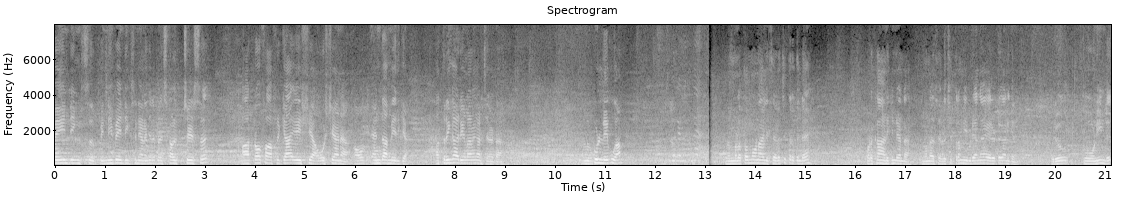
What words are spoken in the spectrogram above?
പെയിന്റിങ്സ് പിന്നി പെയിന്റിങ്സിനെ ആണെങ്കിൽ sculptures art of Africa Asia Oceania and America അത്രയും കാര്യങ്ങളാണ് കാണിച്ചത് കേട്ടോ. നമുക്ക് ഉള്ളിൽ പോവാം. നമ്മളിപ്പോൾ മോണാലിസയുടെ ചിത്രത്തിന്റെ അവിടെ കാണിക്കണ്ട മോണാലിസയുടെ ചിത്രം ഇവിടെയാണ് നേരിട്ട് കാണിക്കുന്നത്. ഒരു കോണിയുണ്ട്.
